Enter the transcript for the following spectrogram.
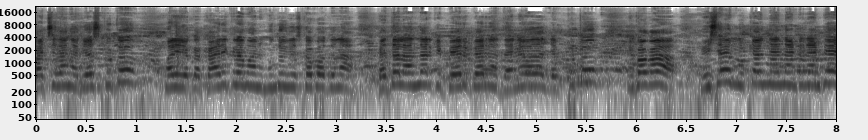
ఖచ్చితంగా చేసుకుంటూ మరి ఈ యొక్క కార్యక్రమాన్ని ముందుకు తీసుకుపోతున్న పెద్దలందరికీ పేరు పేరున ధన్యవాదాలు చెప్పుకుంటూ ఇంకొక విషయం ముఖ్యంగా ఏంటంటే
